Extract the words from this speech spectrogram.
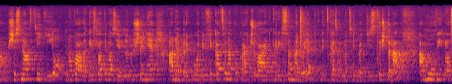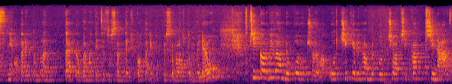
mám 16 díl, nová legislativa zjednodušeně a nebrekodifikace na pokračování, který se jmenuje Technické zhodnocení 2014 a mluví vlastně o tady tomhle té problematice, co jsem teď tady popisovala v tom videu. Z příkladu bych vám doporučila, určitě bych vám doporučila příklad 13,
